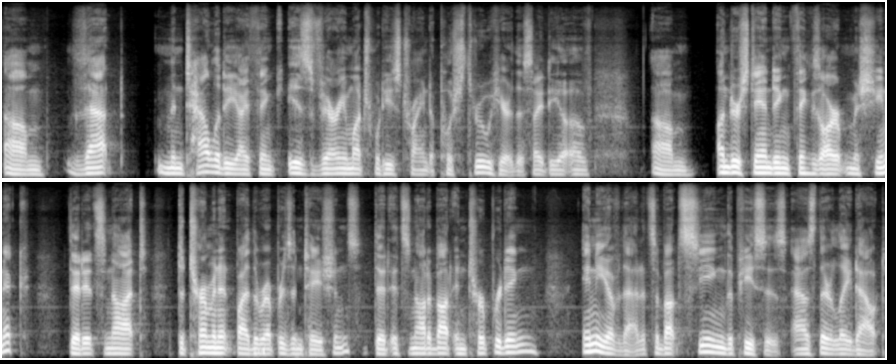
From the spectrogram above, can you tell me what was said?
Um, that mentality i think is very much what he's trying to push through here this idea of um, understanding things are machinic, that it's not determinate by the representations, that it's not about interpreting any of that. It's about seeing the pieces as they're laid out,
